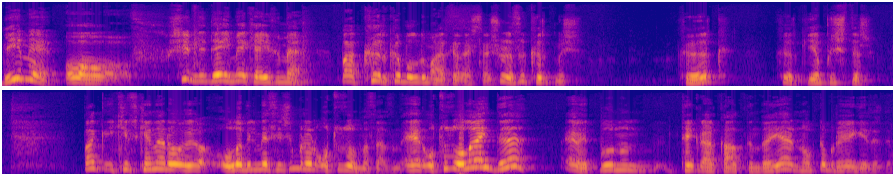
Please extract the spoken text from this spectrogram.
Değil mi? Of. Şimdi değme keyfime. Bak 40'ı buldum arkadaşlar. Şurası 40'mış. 40, 40 yapıştır. Bak ikizkenar o- olabilmesi için buranın 30 olması lazım. Eğer 30 olaydı evet bunun tekrar kalktığında yer nokta buraya gelirdi.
